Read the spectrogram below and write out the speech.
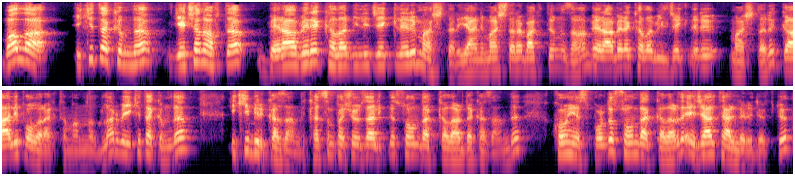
Valla iki takım da geçen hafta berabere kalabilecekleri maçları yani maçlara baktığımız zaman berabere kalabilecekleri maçları galip olarak tamamladılar ve iki takım da 2-1 kazandı. Kasımpaşa özellikle son dakikalarda kazandı. Konyaspor da son dakikalarda ecel terleri döktü.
